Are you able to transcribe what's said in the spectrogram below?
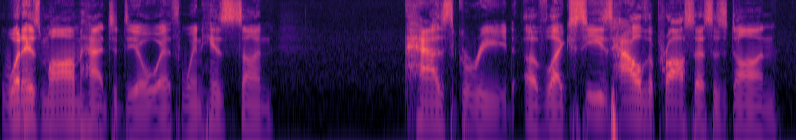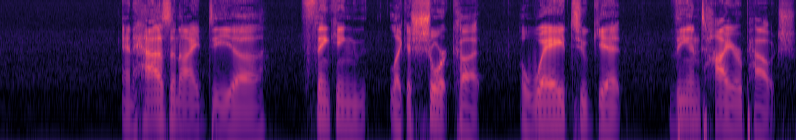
what his mom had to deal with when his son has greed of like sees how the process is done and has an idea thinking like a shortcut a way to get the entire pouch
